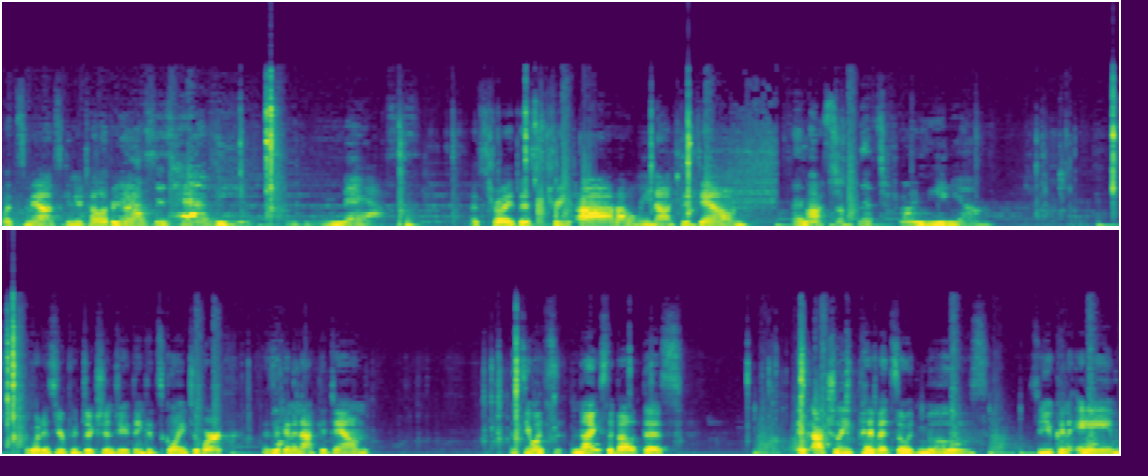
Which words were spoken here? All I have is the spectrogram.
What's mass? Can you tell everybody? Mass is heavy. Mass. Let's try this tree. Ah, we knocked it down. And Awesome. Let's, let's try medium. What is your prediction? Do you think it's going to work? Is it going to knock it down? And see what's nice about this? It actually pivots, so it moves, so you can aim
